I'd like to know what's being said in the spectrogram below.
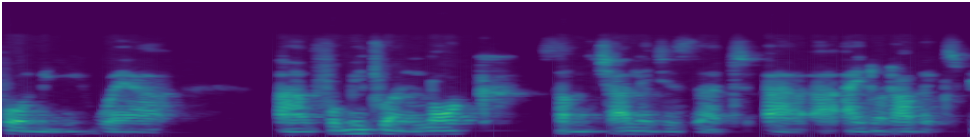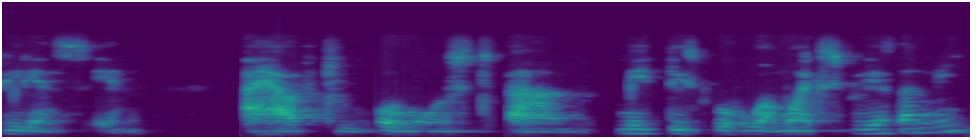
for me, where uh, for me to unlock some challenges that uh, I don't have experience in, I have to almost um, meet these people who are more experienced than me,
